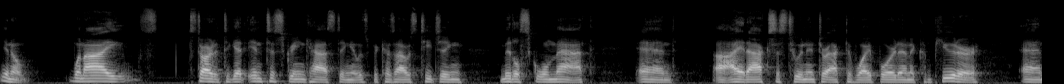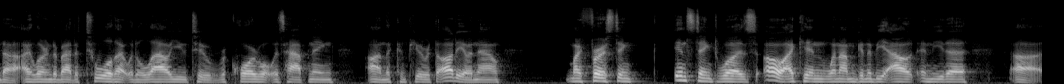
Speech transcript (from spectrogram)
you know, when I started to get into screencasting, it was because I was teaching middle school math and uh, I had access to an interactive whiteboard and a computer. And uh, I learned about a tool that would allow you to record what was happening on the computer with audio. Now, my first in- instinct was, oh, I can, when I'm going to be out and need a, uh,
